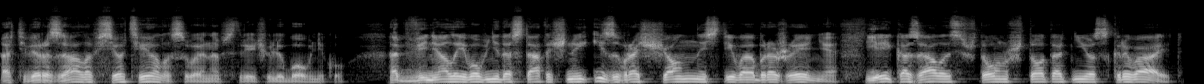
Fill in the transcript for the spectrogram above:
отверзала все тело свое навстречу любовнику обвиняла его в недостаточной извращенности воображения. Ей казалось, что он что-то от нее скрывает.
